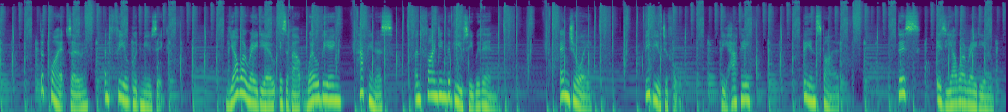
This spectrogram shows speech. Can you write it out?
the quiet zone, and feel good music. Yowah Radio is about well being, happiness, and finding the beauty within. Enjoy. Be beautiful. Be happy. Be inspired. This is Yowah Radio.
